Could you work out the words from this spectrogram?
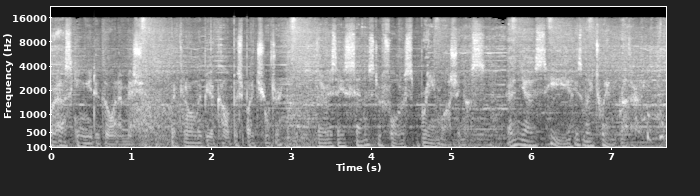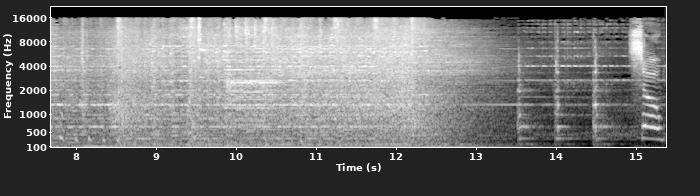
We're asking you to go on a mission that can only be accomplished by children. There is a sinister force brainwashing us. And yes, he is my twin brother. So,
